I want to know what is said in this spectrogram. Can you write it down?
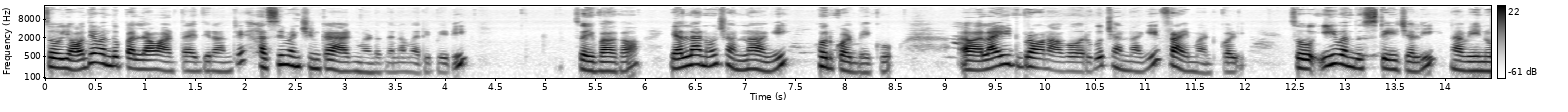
ಸೊ ಯಾವುದೇ ಒಂದು ಪಲ್ಯ ಮಾಡ್ತಾ ಇದ್ದೀರಾ ಅಂದರೆ ಹಸಿ ಮೆಣಸಿನ್ಕಾಯಿ ಆ್ಯಡ್ ಮಾಡೋದನ್ನು ಮರಿಬೇಡಿ. ಸೊ ಇವಾಗ ಎಲ್ಲನೂ ಚೆನ್ನಾಗಿ ಹುರ್ಕೊಳ್ಬೇಕು. ಲೈಟ್ ಬ್ರೌನ್ ಆಗೋವರೆಗೂ ಚೆನ್ನಾಗಿ ಫ್ರೈ ಮಾಡ್ಕೊಳ್ಳಿ. ಸೊ ಈ ಒಂದು ಸ್ಟೇಜಲ್ಲಿ ನಾವೇನು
